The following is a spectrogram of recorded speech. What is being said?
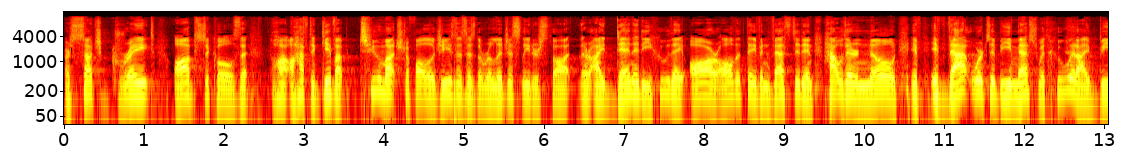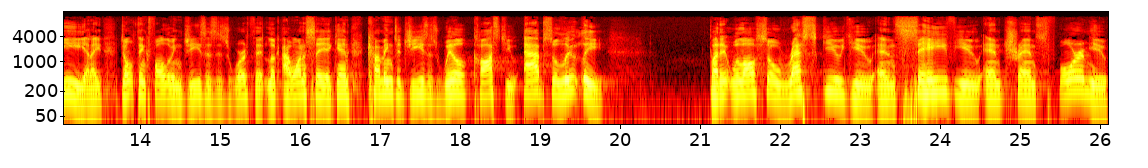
are such great obstacles that I'll have to give up too much to follow Jesus, as the religious leaders thought. Their identity, who they are, all that they've invested in, how they're known. If, if that were to be messed with, who would I be? And I don't think following Jesus is worth it. Look, I want to say again coming to Jesus will cost you, absolutely. But it will also rescue you and save you and transform you.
